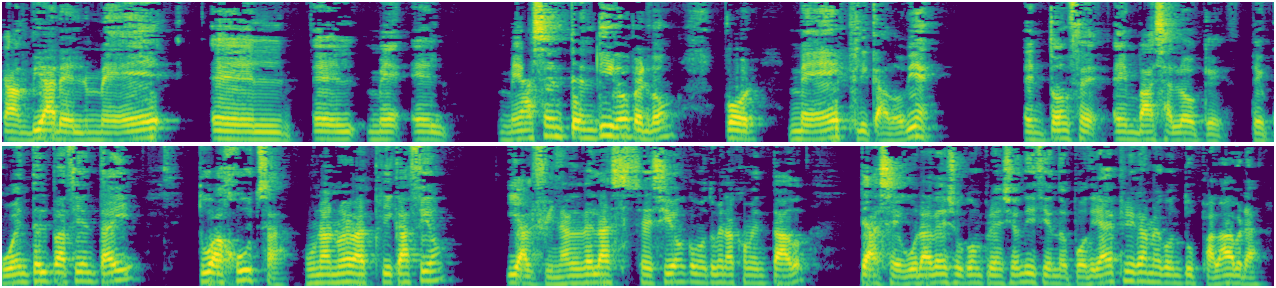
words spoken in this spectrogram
cambiar el me, el, me, el me has entendido, perdón, por me he explicado bien. Entonces, en base a lo que te cuente el paciente ahí, tú ajustas una nueva explicación y al final de la sesión, como tú me has comentado, te aseguras de su comprensión diciendo, ¿podrías explicarme con tus palabras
